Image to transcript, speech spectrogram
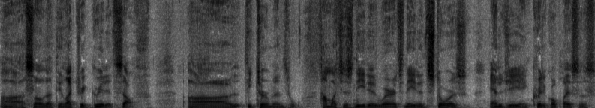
uh, so that the electric grid itself uh, determines how much is needed, where it's needed, stores energy in critical places,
